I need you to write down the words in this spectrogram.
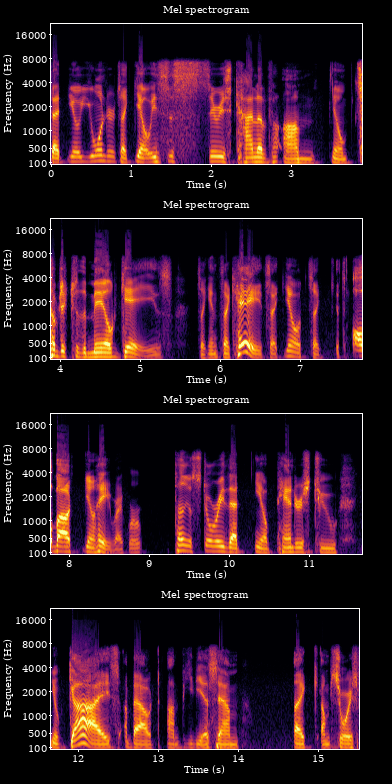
that you know you wonder it's like you know is this series kind of um you know subject to the male gaze? It's like it's like hey it's like you know it's like it's all about you know hey right we're telling a story that you know panders to you know guys about um BDSM like um stories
